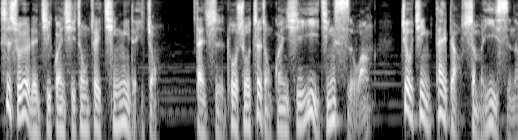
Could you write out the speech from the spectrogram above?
是所有人际关系中最亲密的一种。但是，若说这种关系已经死亡，究竟代表什么意思呢？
